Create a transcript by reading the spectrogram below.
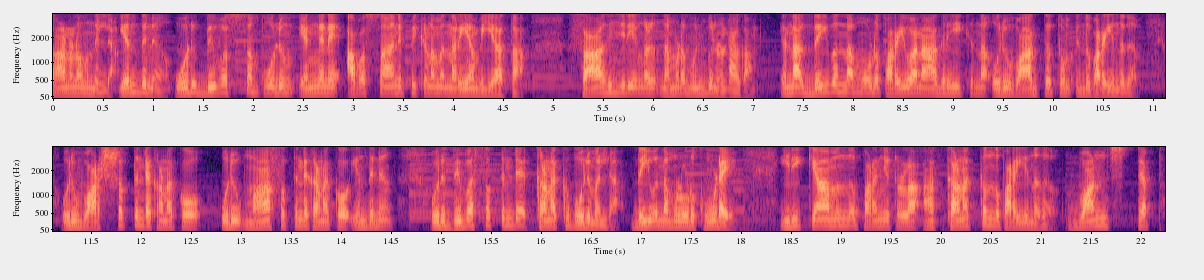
കാണണമെന്നില്ല. എന്തിന്? ഒരു ദിവസം പോലും എങ്ങനെ അവസാനിപ്പിക്കണമെന്നറിയാൻ വയ്യാത്ത സാഹചര്യങ്ങൾ നമ്മുടെ മുൻപിലുണ്ടാകാം. എന്നാൽ ദൈവം നമ്മോട് പറയുവാൻ ആഗ്രഹിക്കുന്ന ഒരു വാഗ്ദത്വം എന്ന് പറയുന്നത് ഒരു വർഷത്തിന്റെ കണക്കോ ഒരു മാസത്തിന്റെ കണക്കോ എന്തിന്? ഒരു ദിവസത്തിന്റെ കണക്ക് പോലുമല്ല. ദൈവം നമ്മളോട് കൂടെ ഇരിക്കാമെന്ന് പറഞ്ഞിട്ടുള്ള ആ കണക്കെന്ന് പറയുന്നത് one step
